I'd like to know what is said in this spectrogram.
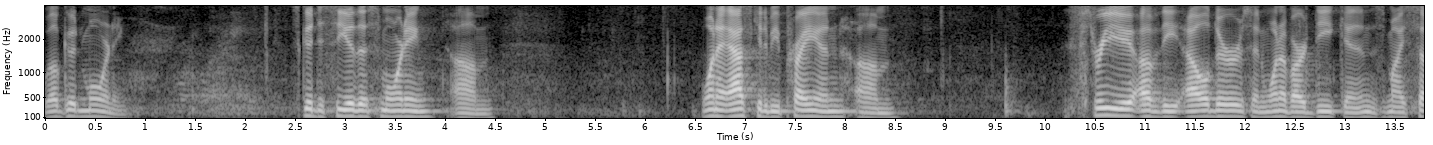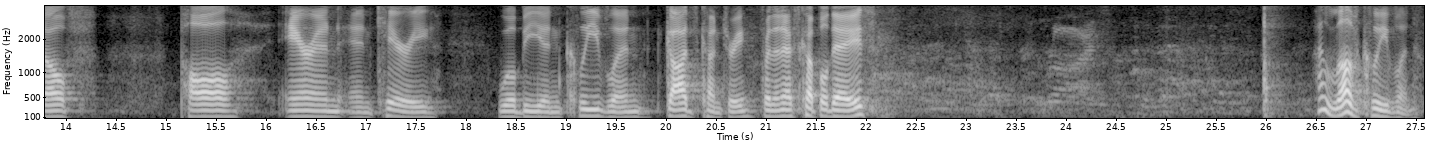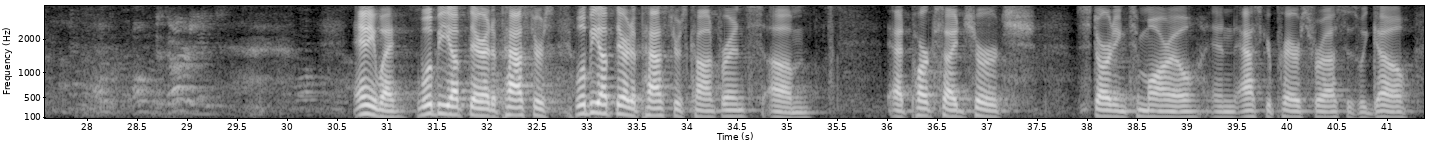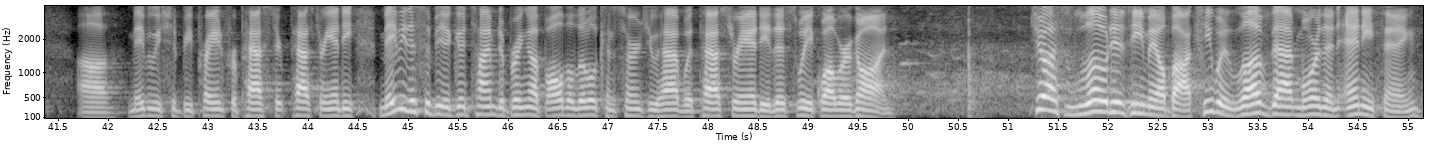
Well, good morning. It's good to see you this morning. Um, want to ask you to be praying. Um, three of the elders and one of our deacons, myself, Paul, Aaron, and Carrie, will be in Cleveland, God's country, for the next couple days. I love Cleveland. Anyway, we'll be up there at a pastor's. We'll be up there at a pastor's conference um, at Parkside Church starting tomorrow, and ask your prayers for us as we go. Uh, maybe we should be praying for Pastor, Pastor Andy. Maybe this would be a good time to bring up all the little concerns you have with Pastor Andy this week while we're gone. Just load his email box. He would love that more than anything.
